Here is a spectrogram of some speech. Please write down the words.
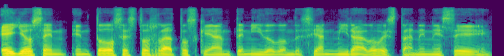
ellos en, en, todos estos ratos que han tenido donde se han mirado están en ese,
